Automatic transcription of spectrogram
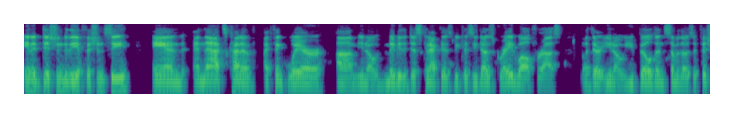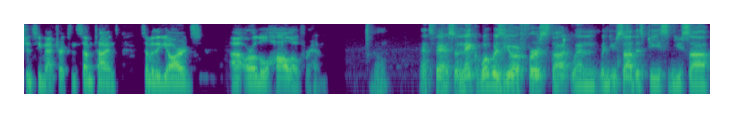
in addition to the efficiency. And and that's kind of i think where um, you know maybe the disconnect is because he does grade well for us but there you know you build in some of those efficiency metrics and sometimes some of the yards uh, are a little hollow for him. Oh, that's fair. So nick what was your first thought when when you saw this piece and you saw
